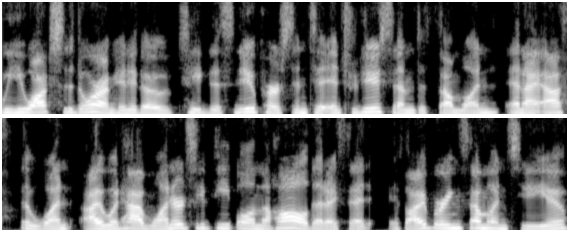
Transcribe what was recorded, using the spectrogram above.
you watch the door i'm going to go take this new person to introduce them to someone and i asked the one i would have one or two people in the hall that i said if i bring someone to you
